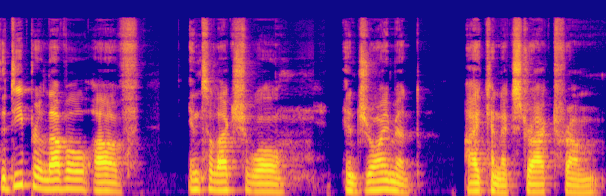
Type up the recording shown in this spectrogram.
the deeper level of intellectual enjoyment I can extract from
